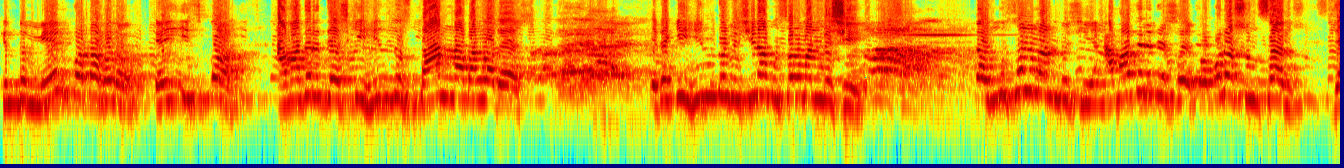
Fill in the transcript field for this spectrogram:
কিন্তু মেন কথা হলো, এই আমাদের দেশ কি হিন্দুস্তান না বাংলাদেশ? এটা কি হিন্দু বেশি না মুসলমান বেশি? মুসলমান বেশি। আমাদের দেশে কখনো শুনছেন যে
